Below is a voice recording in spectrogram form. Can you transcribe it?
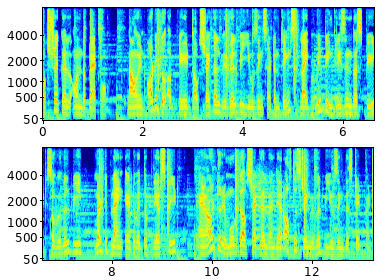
obstacle on the platform. Now in order to update the obstacle, we will be using certain things like we will be increasing the speed. So we will be multiplying it with the player speed. And in order to remove the obstacle when they are off the screen, we will be using this statement.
